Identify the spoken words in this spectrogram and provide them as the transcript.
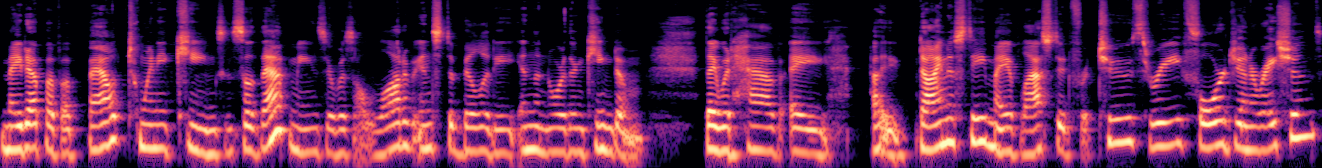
made up of about 20 kings, and so that means there was a lot of instability in the northern kingdom. They would have a a dynasty may have lasted for two, three, four generations,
